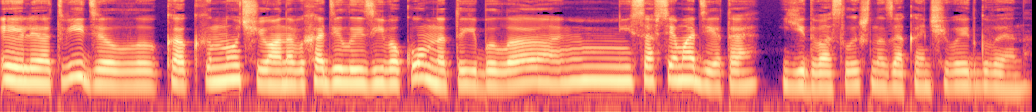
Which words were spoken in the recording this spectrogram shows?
Элиот видел, как ночью она выходила из его комнаты и была не совсем одета. Едва слышно заканчивает Гвен.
